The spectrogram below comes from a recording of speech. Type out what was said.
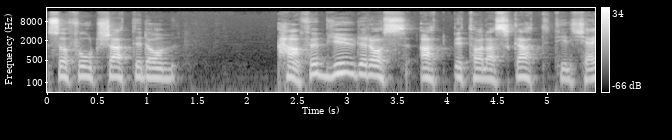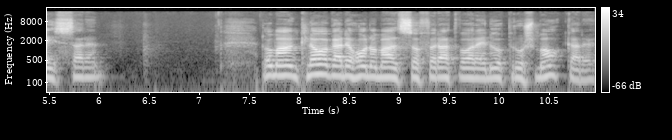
så fortsatte de Han förbjuder oss att betala skatt till kejsaren. De anklagade honom alltså för att vara en upprorsmakare.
